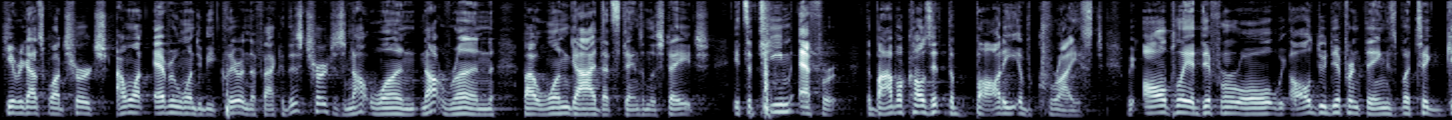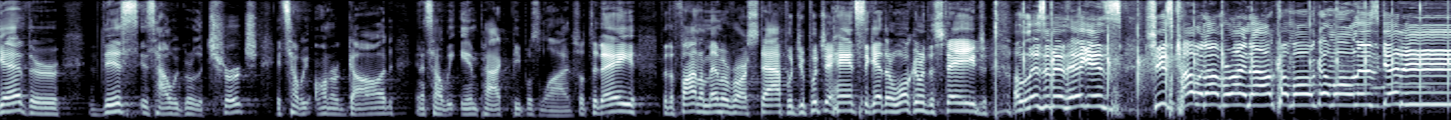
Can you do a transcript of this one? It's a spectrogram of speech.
Here at God Squad Church, I want everyone to be clear in the fact that this church is not one, not run by one guy that stands on the stage. It's a team effort. The Bible calls it the body of Christ. We all play a different role, we all do different things, but together, this is how we grow the church. It's how we honor God, and it's how we impact people's lives. So, today, for the final member of our staff, would you put your hands together and welcome to the stage Elizabeth Higgins? She's coming up right now. Come on, come on, let's get it.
